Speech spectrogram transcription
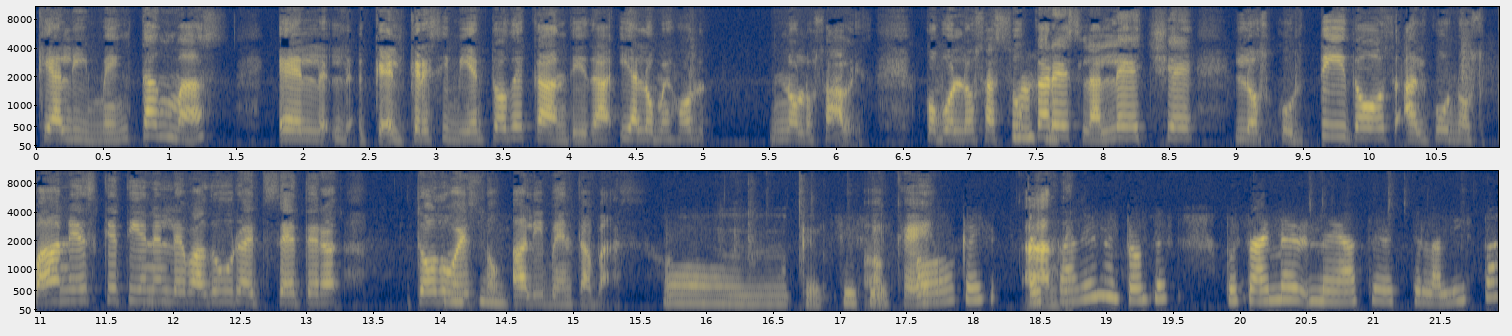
que alimentan más el, el crecimiento de cándida y a lo mejor no lo sabes, como los azúcares, la leche, los curtidos, algunos panes que tienen levadura, etcétera, todo eso alimenta más. Oh, ok, sí, sí. Okay. Está bien, entonces pues ahí me, hace este, la lista.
